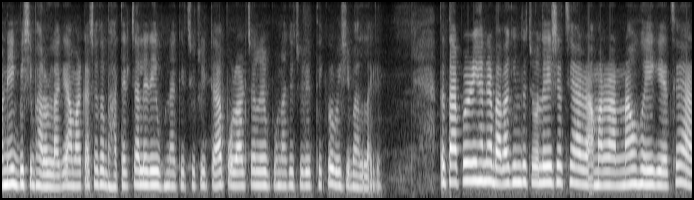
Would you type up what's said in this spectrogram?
অনেক বেশি ভালো লাগে। আমার কাছে তো ভাতের চালের এই ভুনা খিচুড়িটা, পোলার চালের ভুনা খিচুড়ির থেকেও বেশি ভালো লাগে। তো তারপর রিহানের বাবা কিন্তু চলে এসেছে আর আমার রান্নাও হয়ে গিয়েছে। আর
